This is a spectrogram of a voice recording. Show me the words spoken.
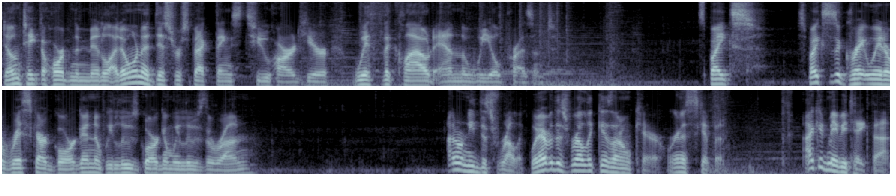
Don't take the Horde in the middle. I don't want to disrespect things too hard here with the Cloud and the Wheel present. Spikes, Spikes is a great way to risk our Gorgon. If we lose Gorgon, we lose the run. I don't need this relic. Whatever this relic is, I don't care. We're going to skip it. I could maybe take that.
